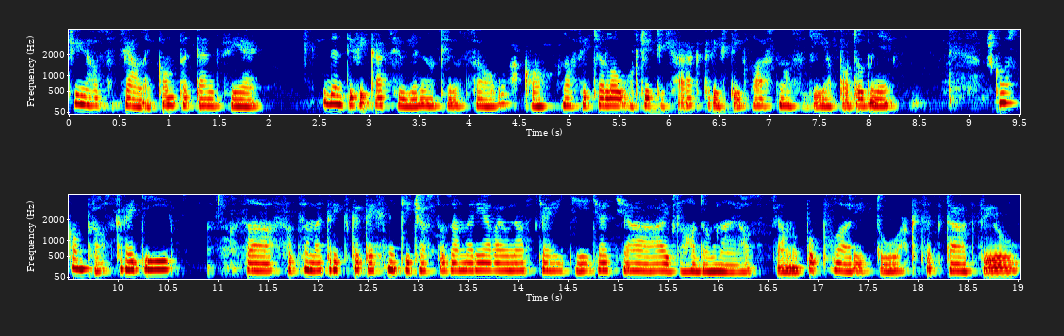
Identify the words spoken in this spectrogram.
či jeho sociálne kompetencie, identifikáciu jednotlivcov ako nositeľov určitých charakteristík, vlastností a podobne. V školskom prostredí sa sociometrické techniky často zameriavajú na vzťahy dieťaťa aj vzhľadom na jeho sociálnu popularitu, akceptáciu,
